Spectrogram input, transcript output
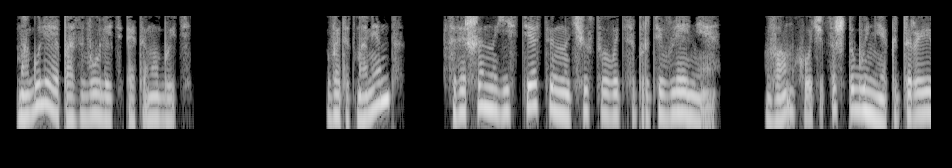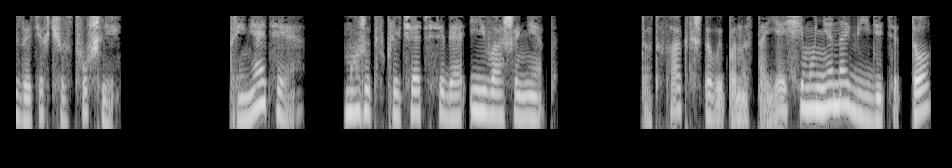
могу ли я позволить этому быть? В этот момент совершенно естественно чувствовать сопротивление. Вам хочется, чтобы некоторые из этих чувств ушли. Принятие может включать в себя и ваше «нет», тот факт, что вы по-настоящему ненавидите то,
